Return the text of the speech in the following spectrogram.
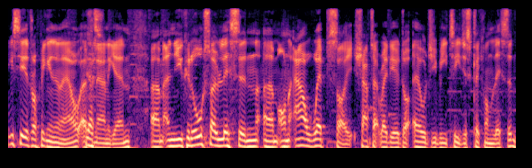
BBC are dropping in and out every Yes. now and again. Um, and you can also listen um, on our website, shoutoutradio.lgbt. Just click on listen.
